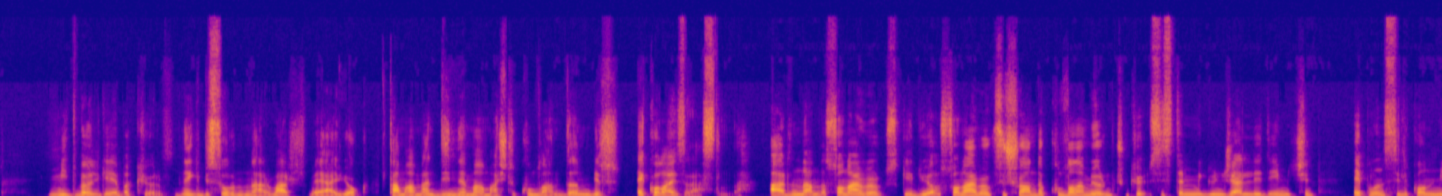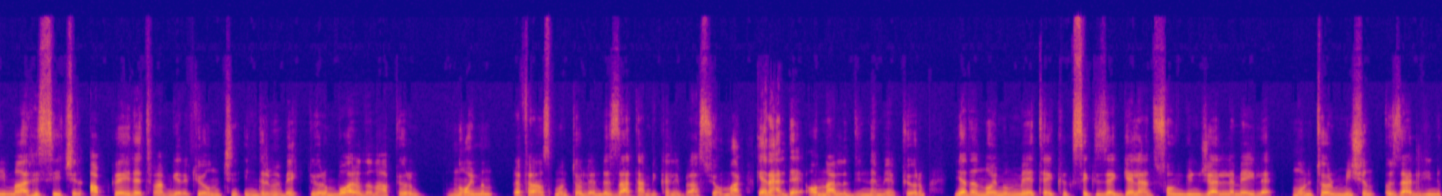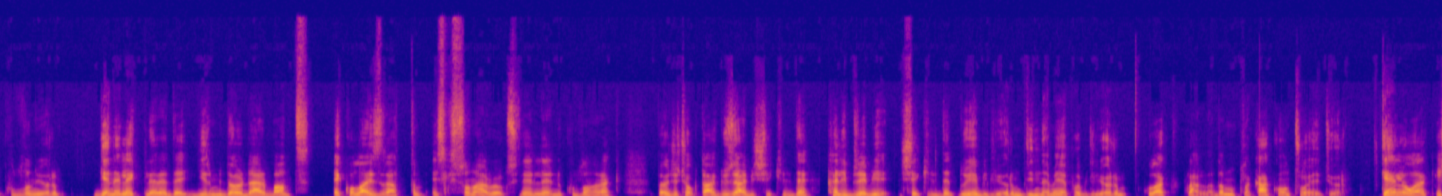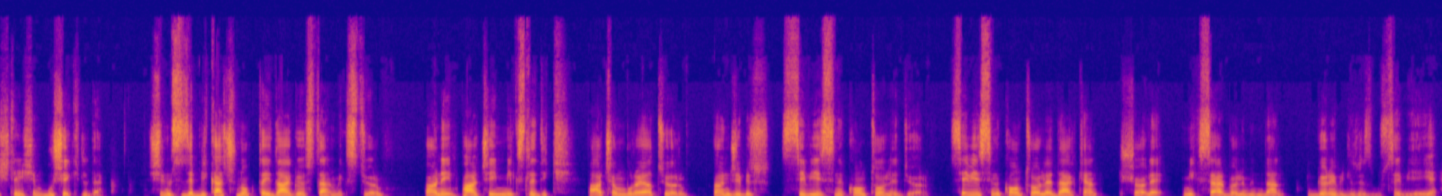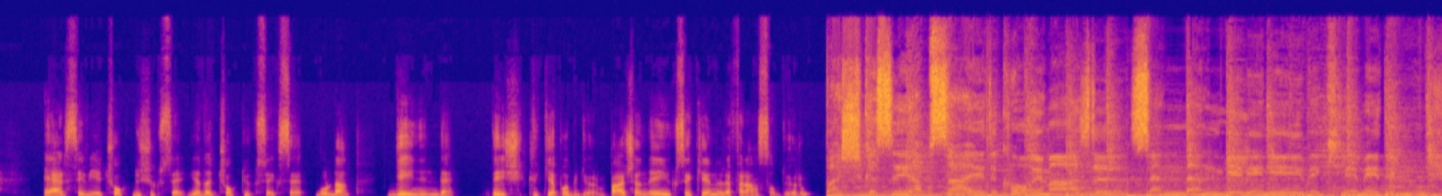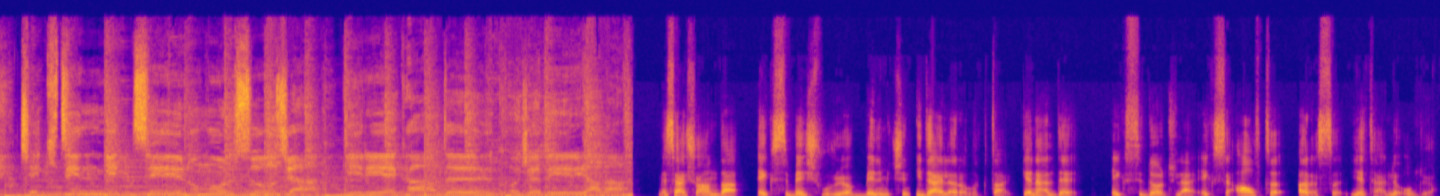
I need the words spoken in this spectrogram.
Mid bölgeye bakıyorum. Ne gibi sorunlar var veya yok. Tamamen dinleme amaçlı kullandığım bir equalizer aslında. Ardından da SonarWorks geliyor. SonarWorks'u şu anda kullanamıyorum çünkü sistemimi güncellediğim için Apple'ın silikon mimarisi için upgrade etmem gerekiyor. Onun için indirimi bekliyorum. Bu arada ne yapıyorum? Neumann referans monitörlerinde zaten bir kalibrasyon var. Genelde onlarla dinleme yapıyorum. Ya da Neumann MT48'e gelen son güncelleme ile Monitor Mission özelliğini kullanıyorum. Genel eklere de 24'er band equalizer attım. Eski SonarWorks verilerini kullanarak. Böylece çok daha güzel bir şekilde, kalibre bir şekilde duyabiliyorum, dinleme yapabiliyorum. Kulaklıklarla da mutlaka kontrol ediyorum. Genel olarak işleyişim bu şekilde. Şimdi size birkaç noktayı daha göstermek istiyorum. Örneğin parçayı mixledik. Parçamı buraya atıyorum. önce bir seviyesini kontrol ediyorum. Seviyesini kontrol ederken şöyle mikser bölümünden görebiliriz bu seviyeyi. Eğer seviye çok düşükse ya da çok yüksekse buradan gain'inde değişiklik yapabiliyorum. Parçanın en yüksek yerini referans alıyorum. Başkası yapsaydı koymazdı Senden geleni beklemedim Çektin gittin umursuzca Geriye kaldı koca bir yalan Mesela şu anda eksi 5 vuruyor. Benim için ideal aralıkta. Genelde eksi 4 ile eksi 6 arası yeterli oluyor.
